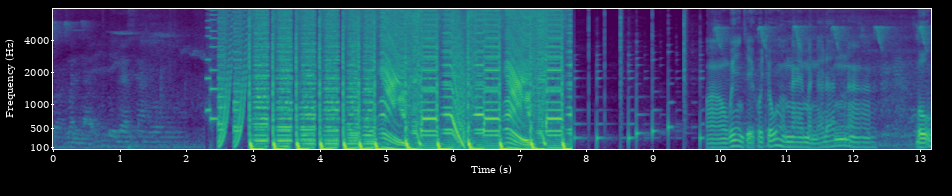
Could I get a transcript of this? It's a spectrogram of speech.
Rồi mình đẩy đi ra xa luôn. À, quý anh chị cô chú hôm nay mình đã đến à, Bủ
